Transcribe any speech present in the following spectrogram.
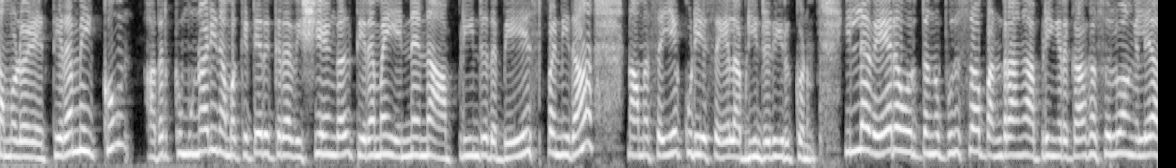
நம்மளுடைய திறமைக்கும் அதற்கு முன்னாடி நம்மக்கிட்ட இருக்கிற விஷயங்கள் திறமை என்னென்ன அப்படின்றத பேஸ் பண்ணி தான் நாம் செய்யக்கூடிய செயல் அப்படின்றது இருக்கணும். இல்லை வேற ஒருத்தவங்க புதுசாக பண்ணுறாங்க அப்படிங்கிறக்காக சொல்லுவாங்க இல்லையா?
